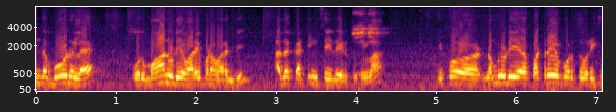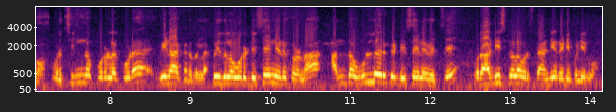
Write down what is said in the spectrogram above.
இந்த போர்டில் ஒரு மானுடைய வரைபடம் வரைஞ்சி அதை கட்டிங் செய்து எடுத்துக்கலாம். இப்போ நம்மளுடைய பற்றையை பொறுத்த வரைக்கும் ஒரு சின்ன பொருளை கூட வீணாக்கிறது இல்லை இப்போ இதில் ஒரு டிசைன் எடுக்கிறோம்னா அந்த உள்ள இருக்க டிசைனை வச்சு ஒரு அடிஷ்னலாக ஒரு ஸ்டாண்டையும் ரெடி பண்ணிடுவோம்.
